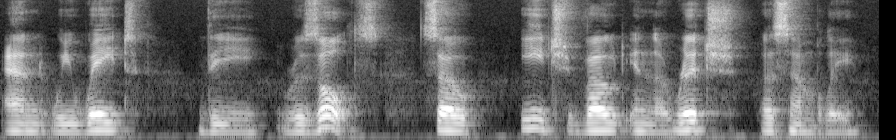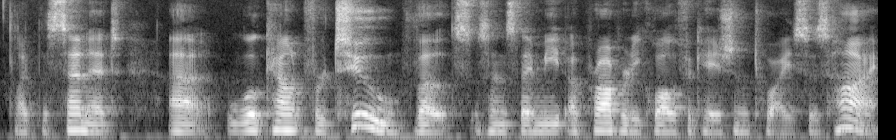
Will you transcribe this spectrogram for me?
and we weight the results. So each vote in the rich assembly, like the Senate, uh, will count for two votes since they meet a property qualification twice as high.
